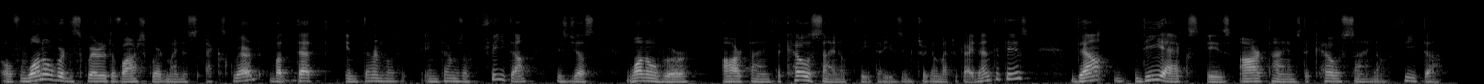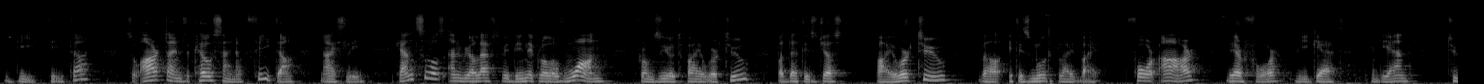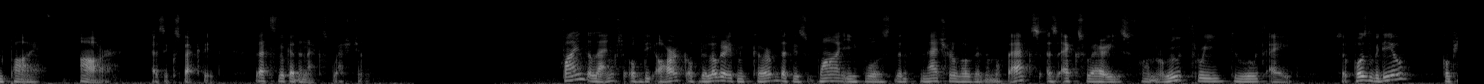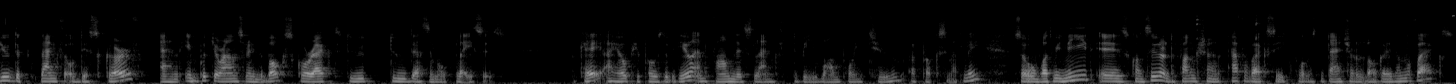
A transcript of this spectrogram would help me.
of 1 over the square root of r squared minus x squared, but that in terms of, in terms of theta is just 1 over r times the cosine of theta using trigonometric identities. Del dx is r times the cosine of theta d theta. So r times the cosine of theta nicely cancels and we are left with the integral of 1 from 0 to pi over 2, but that is just pi over 2. Well, it is multiplied by 4r, therefore we get in the end 2 pi r as expected. Let's look at the next question. Find the length of the arc of the logarithmic curve that is y equals the natural logarithm of x as x varies from root 3 to root 8. So pause the video, compute the length of this curve and input your answer in the box correct to two decimal places. Okay, I hope you paused the video and found this length to be 1.2 approximately. So what we need is consider the function f of x equals the natural logarithm of x.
